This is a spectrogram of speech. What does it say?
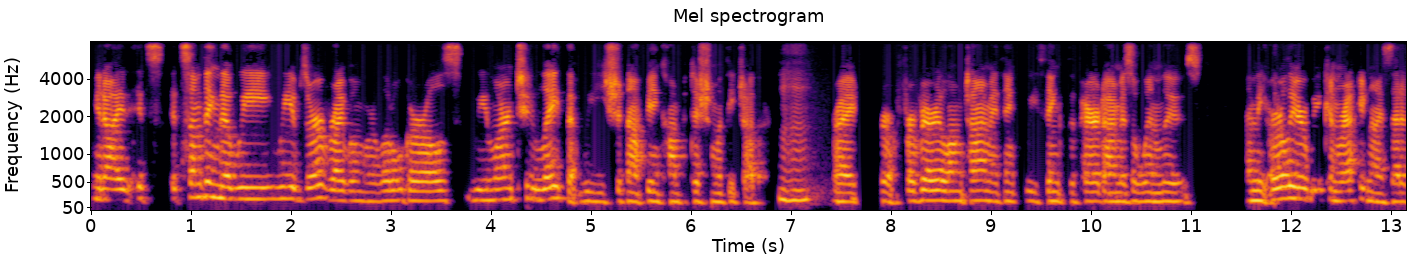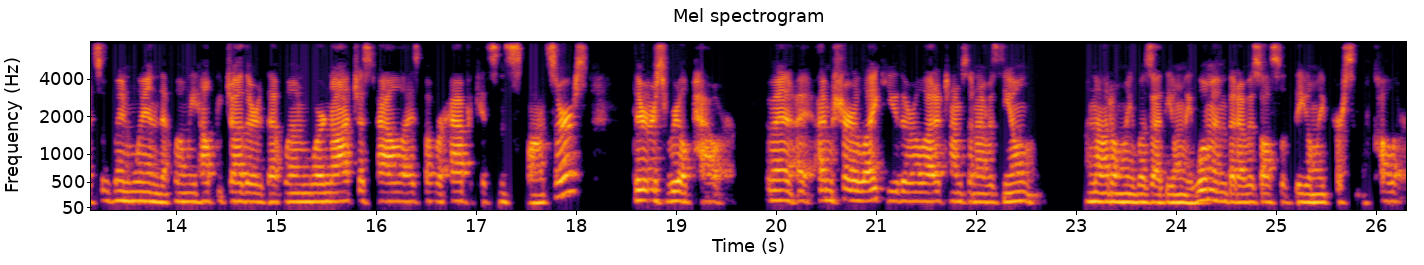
you know, I, it's it's something that we we observe right when we're little girls. We learn too late that we should not be in competition with each other, mm-hmm. right? For, for a very long time, I think we think the paradigm is a win lose, and the earlier we can recognize that it's a win win, that when we help each other, that when we're not just allies but we're advocates and sponsors, there's real power. I mean, I, I'm sure, like you, there are a lot of times when I was the only. Not only was I the only woman, but I was also the only person of color.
